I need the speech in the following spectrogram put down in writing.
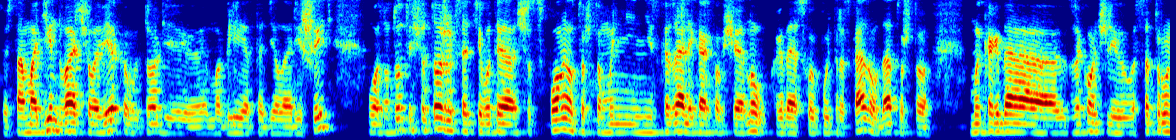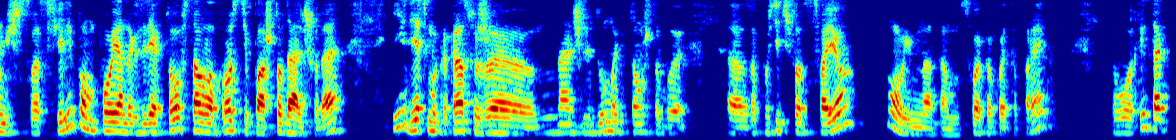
То есть там один-два человека в итоге могли это дело решить. Вот, но тут еще тоже, кстати, вот я сейчас вспомнил то, что мы не, не сказали, как вообще, ну, когда я свой путь рассказывал, да, то, что мы когда закончили сотрудничество с Филиппом по Яндекс.Директ, то встал вопрос, типа, а что дальше, да? И здесь мы как раз уже начали думать о том, чтобы э, запустить что-то свое, ну, именно там свой какой-то проект. Вот, и так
